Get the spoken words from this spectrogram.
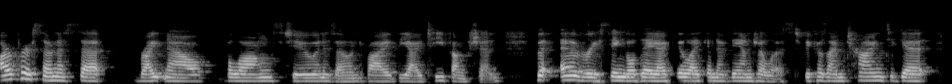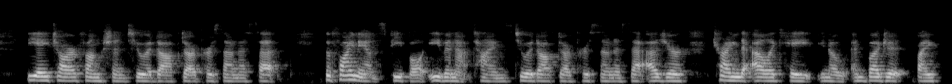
our persona set right now belongs to and is owned by the IT function. But every single day, I feel like an evangelist because I'm trying to get the HR function to adopt our persona set, the finance people, even at times, to adopt our persona set as you're trying to allocate, you know, and budget by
